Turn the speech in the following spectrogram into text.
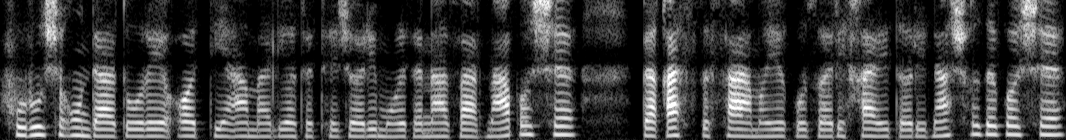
فروش اون در دوره عادی عملیات تجاری مورد نظر نباشه به قصد سرمایه گذاری خریداری نشده باشه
